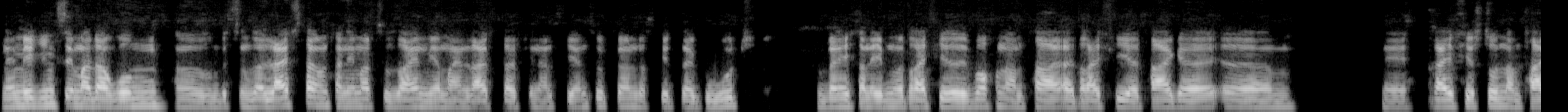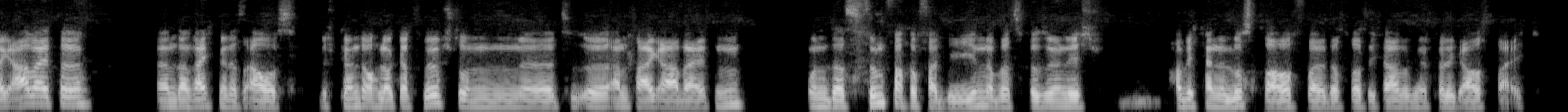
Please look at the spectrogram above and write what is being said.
Ne, mir ging es immer darum, äh, so ein bisschen so Lifestyle-Unternehmer zu sein, mir meinen Lifestyle finanzieren zu können. Das geht sehr gut. Und wenn ich dann eben nur drei, vier Wochen am Tag, äh, drei, vier Tage, ähm, nee, drei, vier Stunden am Tag arbeite, ähm, dann reicht mir das aus. Ich könnte auch locker zwölf Stunden äh, äh, am Tag arbeiten und das Fünffache verdienen, aber das persönlich habe ich keine Lust drauf, weil das, was ich habe, mir völlig ausreicht.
